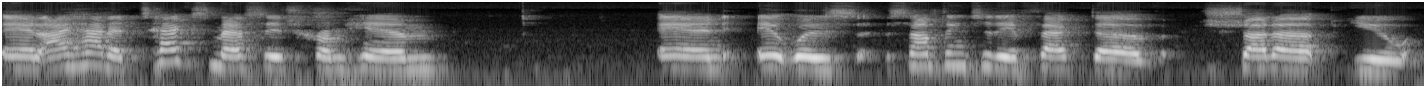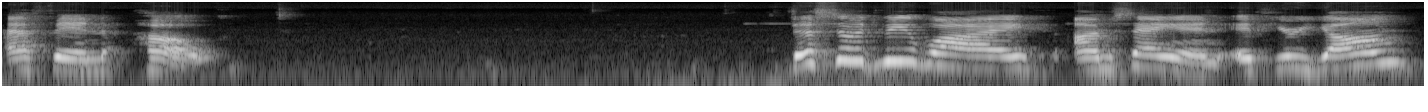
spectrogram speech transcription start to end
And I had a text message from him, and it was something to the effect of "Shut up, you effing hoe." This would be why I'm saying if you're young,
